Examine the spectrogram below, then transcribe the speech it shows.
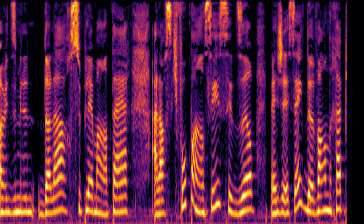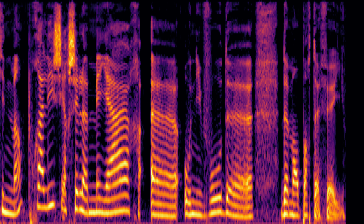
un 10 000 dollars supplémentaire. Alors, ce qu'il faut penser, c'est dire, ben, j'essaye de vendre rapidement pour aller chercher le meilleur euh, au niveau de, de mon portefeuille.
